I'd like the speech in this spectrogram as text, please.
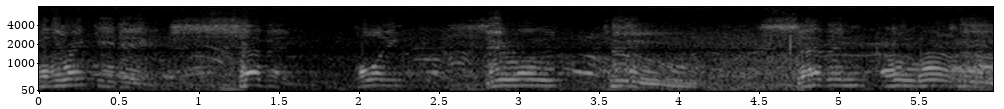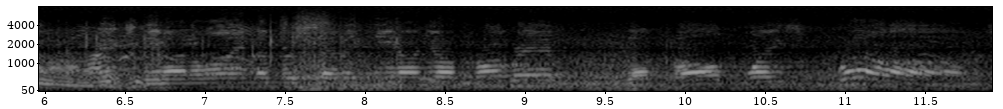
for the ranking, eating, 7.02. 7.02. Next team on the line, number 17 on your program, the Carle Place Frogs.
